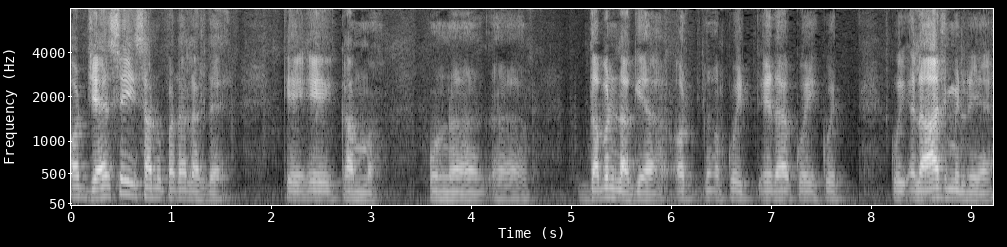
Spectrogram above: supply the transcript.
ਔਰ ਜੈਸੇ ਹੀ ਸਾਨੂੰ ਪਤਾ ਲੱਗਦਾ ਹੈ ਕਿ ਇਹ ਕੰਮ ਹੁਣ ਅ, ਦਬਣ ਲੱਗ ਗਿਆ ਔਰ ਕੋਈ ਇਹਦਾ ਕੋਈ ਕੋਈ ਕੋਈ ਇਲਾਜ ਮਿਲ ਰਿਹਾ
